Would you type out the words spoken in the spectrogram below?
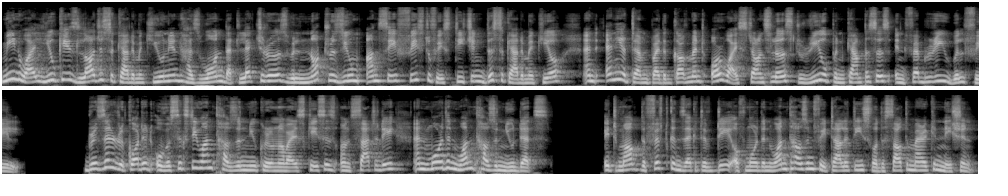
Meanwhile, UK's largest academic union has warned that lecturers will not resume unsafe face to face teaching this academic year, and any attempt by the government or vice chancellors to reopen campuses in February will fail. Brazil recorded over 61,000 new coronavirus cases on Saturday and more than 1,000 new deaths. It marked the fifth consecutive day of more than 1,000 fatalities for the South American nation.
